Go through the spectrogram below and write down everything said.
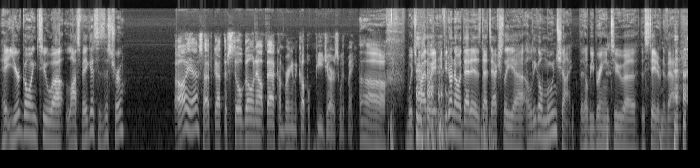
Hey, you're going to uh, Las Vegas. Is this true? Oh yes, I've got the still going out back. I'm bringing a couple P jars with me. Oh, which, by the way, if you don't know what that is, that's actually uh, illegal moonshine that he'll be bringing to uh, the state of Nevada.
